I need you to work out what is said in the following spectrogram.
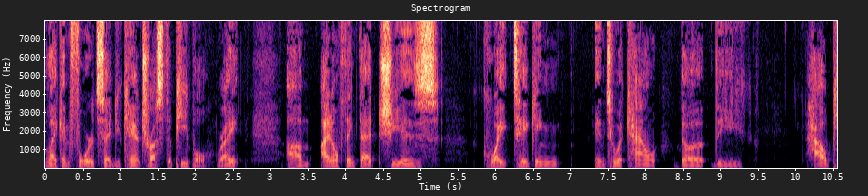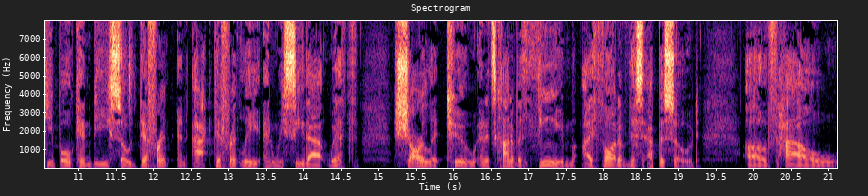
like in Ford said, you can't trust the people, right? Um, I don't think that she is quite taking into account the the how people can be so different and act differently. And we see that with Charlotte too. And it's kind of a theme I thought of this episode of how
